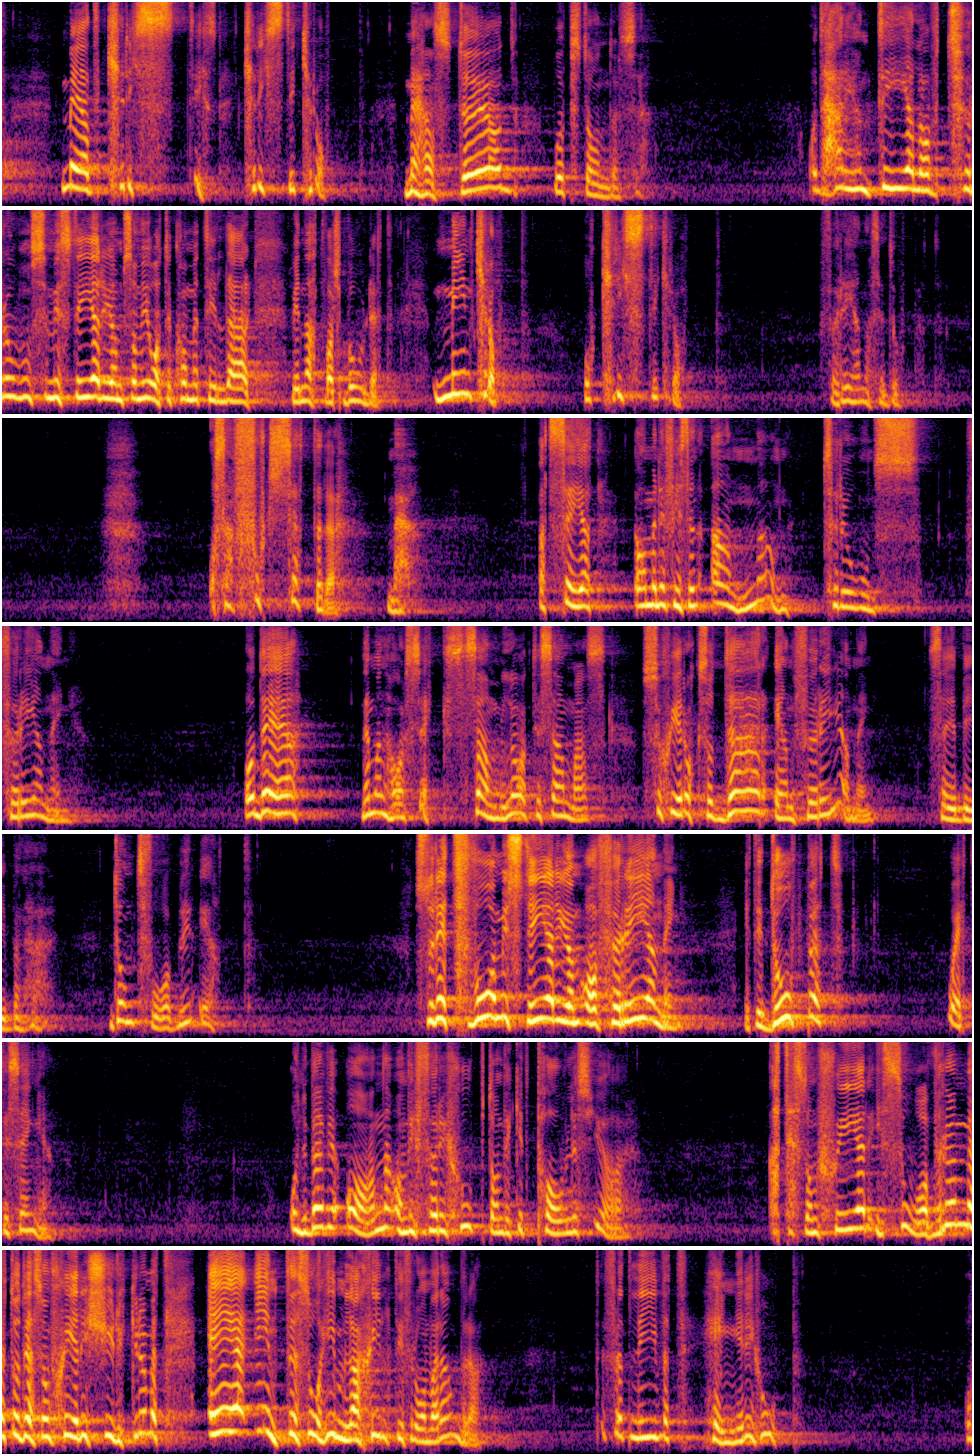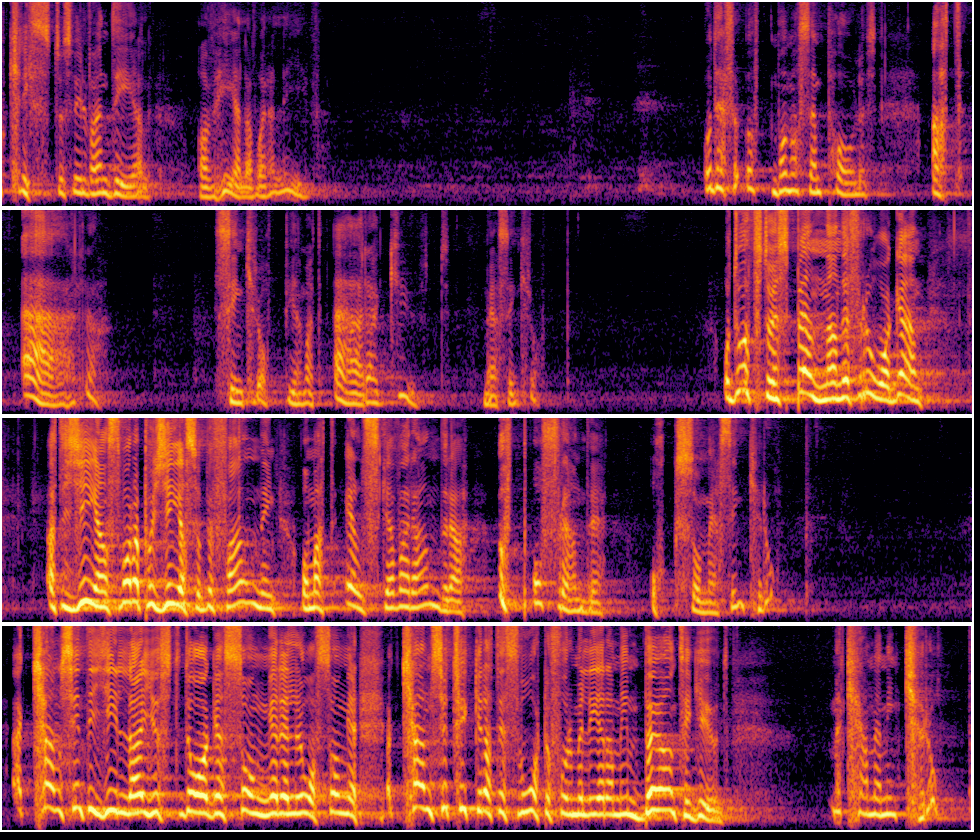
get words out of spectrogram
med Kristi, Kristi kropp, med hans död och uppståndelse. Och det här är en del av trons mysterium som vi återkommer till där vid nattvardsbordet. Min kropp och Kristi kropp förenas i dopet. Och sen fortsätter det med att säga att ja, men det finns en annan trons förening. Och det är när man har sex, samlag tillsammans, så sker också där en förening, säger Bibeln här. De två blir ett. Så det är två mysterium av förening. Ett i dopet och ett i sängen. Och nu börjar vi ana, om vi för ihop dem, vilket Paulus gör att det som sker i sovrummet och det som sker i kyrkrummet är inte så himla skilt ifrån varandra. Därför att livet hänger ihop. Och Kristus vill vara en del av hela våra liv. Och därför uppmanar sen Paulus att ära sin kropp genom att ära Gud med sin kropp. Och då uppstår en spännande fråga att gensvara på Jesu befallning om att älska varandra uppoffrande också med sin kropp. Jag kanske inte gillar just dagens sånger eller lovsånger. Jag kanske tycker att det är svårt att formulera min bön till Gud. Men kan jag med min kropp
